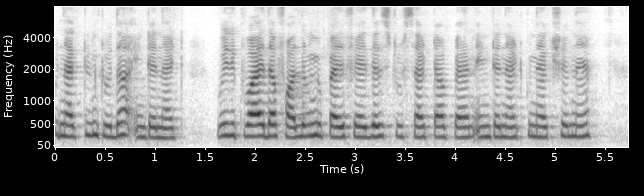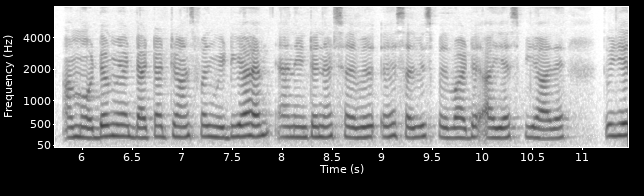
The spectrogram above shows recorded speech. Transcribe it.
Connecting to the internet. We require the following peripherals to set up an internet connection है a modem है डाटा ट्रांसफ़र मीडिया है internet service provider I S P or है तो ये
